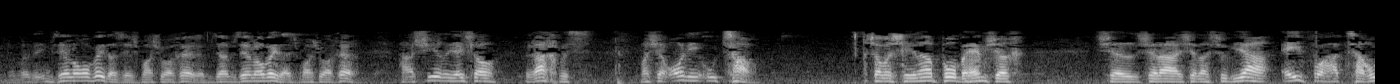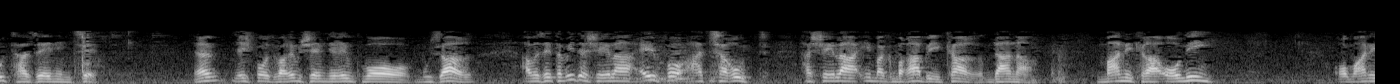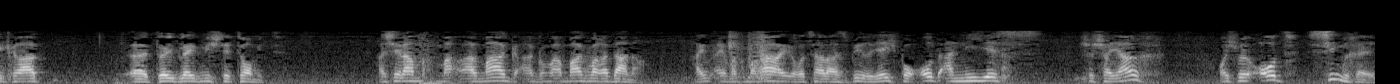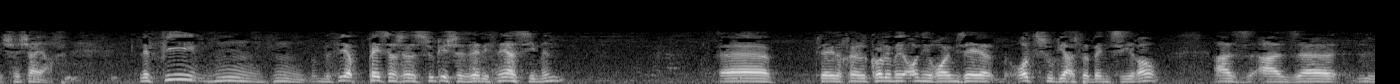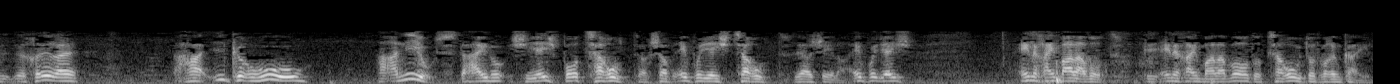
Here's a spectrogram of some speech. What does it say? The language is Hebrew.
אם זה לא עובד, אז יש משהו אחר. אם זה, אם זה לא עובד, אז יש משהו אחר. העשיר יש לו רחבס, מה שעוני הוא צר. עכשיו, השאלה פה בהמשך של, של, ה- של הסוגיה, איפה הצרות הזה נמצאת. כן? יש פה דברים שהם נראים כמו מוזר, אבל זה תמיד השאלה איפה הצרות. השאלה אם הגמרא בעיקר דנה מה נקרא עוני, או מה נקרא אה, טויב לב משתתומית. השאלה מה- על מה, הג- מה הגמרא דנה. האם, האם הגמרא רוצה להסביר, יש פה עוד ענייס ששייך, או יש פה עוד שמחה ששייך. לפי, hmm, hmm, לפי הפסח של הסוכי שזה לפני הסימן, אה, כל ימי עוני רואים זה עוד סוגיה של בן צירו, אז, אז אה, לכאורה העיקר הוא העניוס, דהיינו שיש פה צרות. עכשיו, איפה יש צרות? זו השאלה. איפה יש, אין לך עם מה לעבוד, כי אין לך עם מה לעבוד, או צרות, או דברים כאלה.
